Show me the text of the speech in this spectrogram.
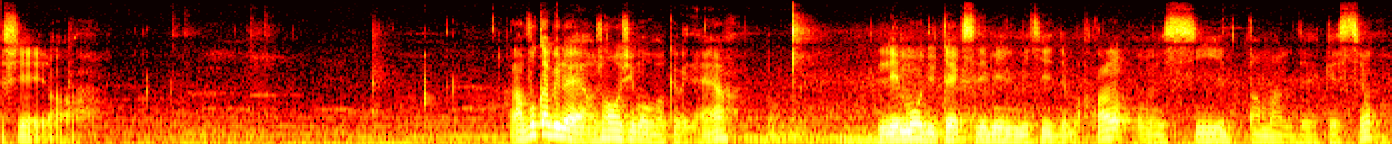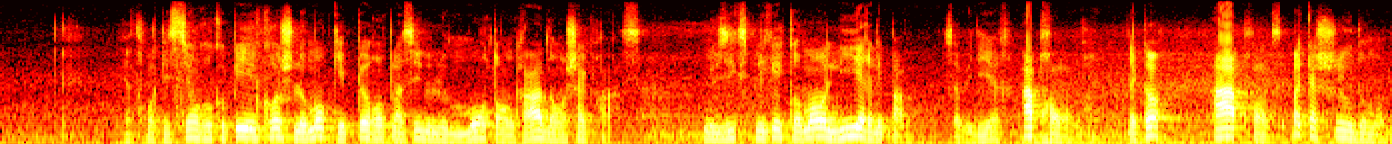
chez Alors, vocabulaire, j'enregistre mon vocabulaire. Les mots du texte des mille métiers de Martin. On a ici pas mal de questions. Il y a trois questions. Recopie et coche le mot qui peut remplacer le mot en gras dans chaque phrase. Nous expliquer comment lire les panneaux. Ça veut dire apprendre. D'accord? Apprendre. C'est pas cacher ou demander.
